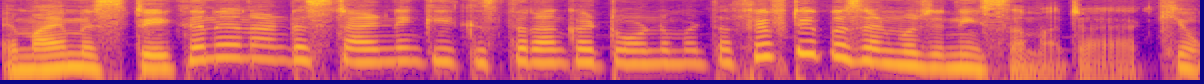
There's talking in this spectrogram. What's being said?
am I mistaken in understanding कि किस तरह का टूर्नामेंट था? फिफ्टी परसेंट मुझे नहीं समझ आया, क्यों?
